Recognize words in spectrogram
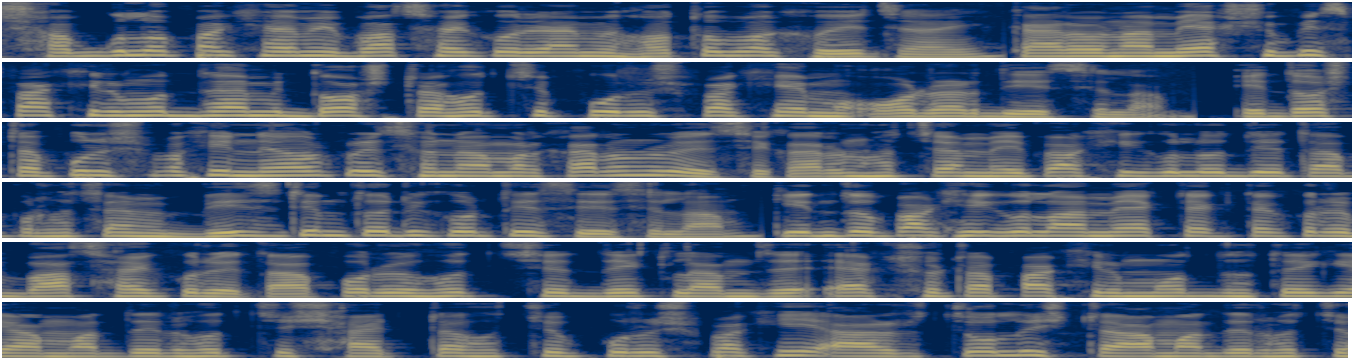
সবগুলো পাখি আমি বাছাই করে আমি হতবাক হয়ে যাই। কারণ আমি একশো পিস পাখির মধ্যে আমি দশটা হচ্ছে পুরুষ পাখি আমি অর্ডার দিয়েছিলাম। এই দশটা পুরুষ পাখি নেওয়ার পেছনে আমার কারণ রয়েছে। কারণ হচ্ছে আমি এই পাখিগুলো দিয়ে তারপর হচ্ছে আমি বীজ ডিম তৈরি করতে চেয়েছিলাম। কিন্তু পাখিগুলো আমি একটা একটা করে বাছাই করে তারপরে হচ্ছে দেখলাম যে একশোটা পাখির মধ্য থেকে আমাদের হচ্ছে ষাটটা হচ্ছে পুরুষ পাখি আর চল্লিশটা আমাদের হচ্ছে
